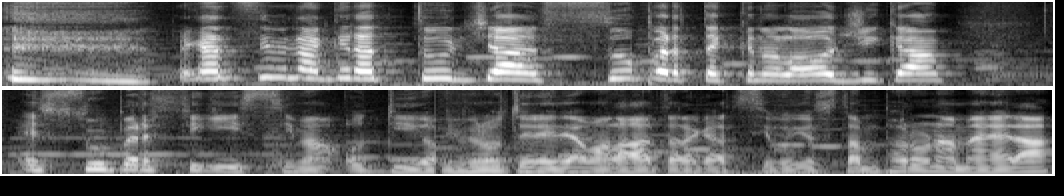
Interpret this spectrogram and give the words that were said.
Ragazzi, una grattugia super tecnologica e super fighissima. Oddio, mi è venuta un'idea malata, ragazzi. Voglio stampare una mela,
